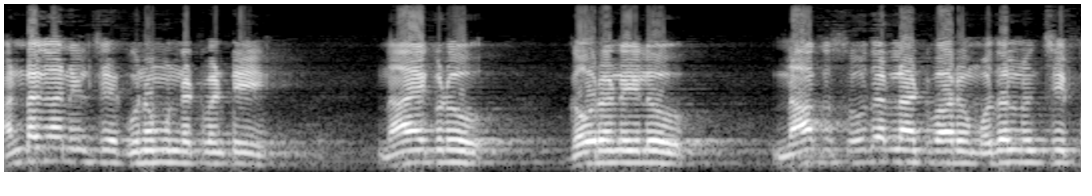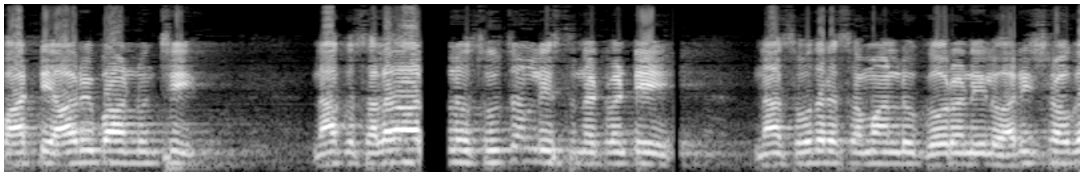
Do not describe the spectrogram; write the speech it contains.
అండగా నిలిచే గుణం ఉన్నటువంటి నాయకుడు గౌరవనీయులు నాకు సోదరు లాంటి వారు మొదల నుంచి పార్టీ ఆవిర్భావం నుంచి నాకు సలహాలు సూచనలు ఇస్తున్నటువంటి నా సోదర సమానులు గౌరవనీయులు హరీష్ రావు గారు.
